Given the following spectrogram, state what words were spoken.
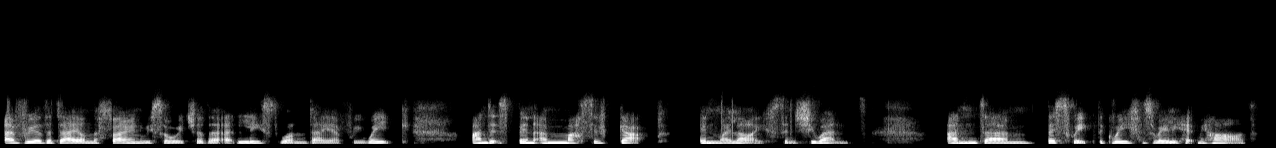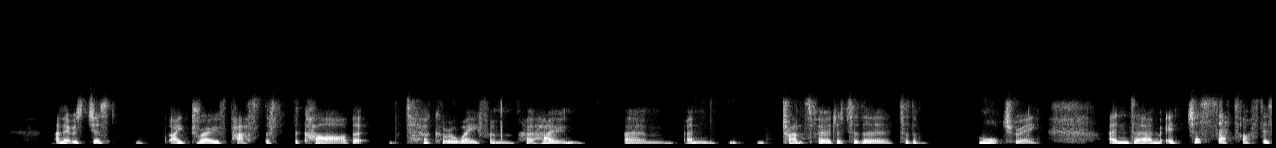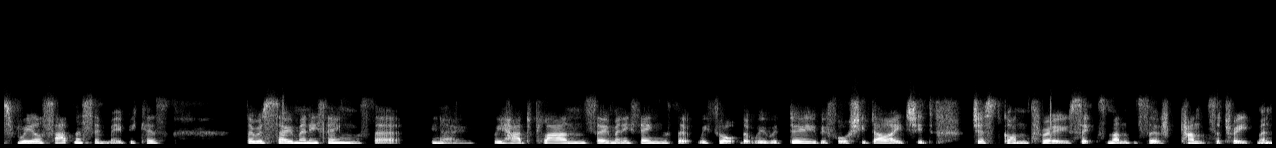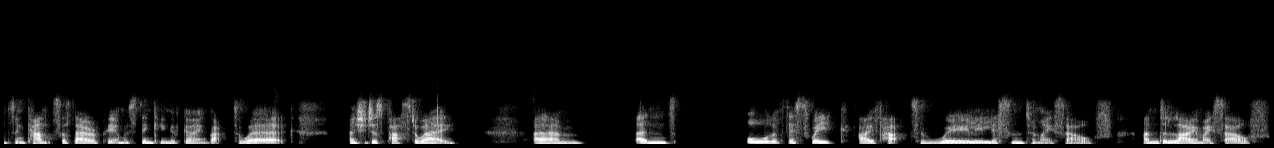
every other day on the phone. We saw each other at least one day every week. And it's been a massive gap in my life since she went. And um, this week, the grief has really hit me hard. And it was just, I drove past the, the car that took her away from her home um, and transferred her to the to the mortuary. And um, it just set off this real sadness in me because there were so many things that, you know, we had planned so many things that we thought that we would do before she died. She'd just gone through six months of cancer treatment and cancer therapy and was thinking of going back to work, and she just passed away. Um, and all of this week, I've had to really listen to myself and allow myself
